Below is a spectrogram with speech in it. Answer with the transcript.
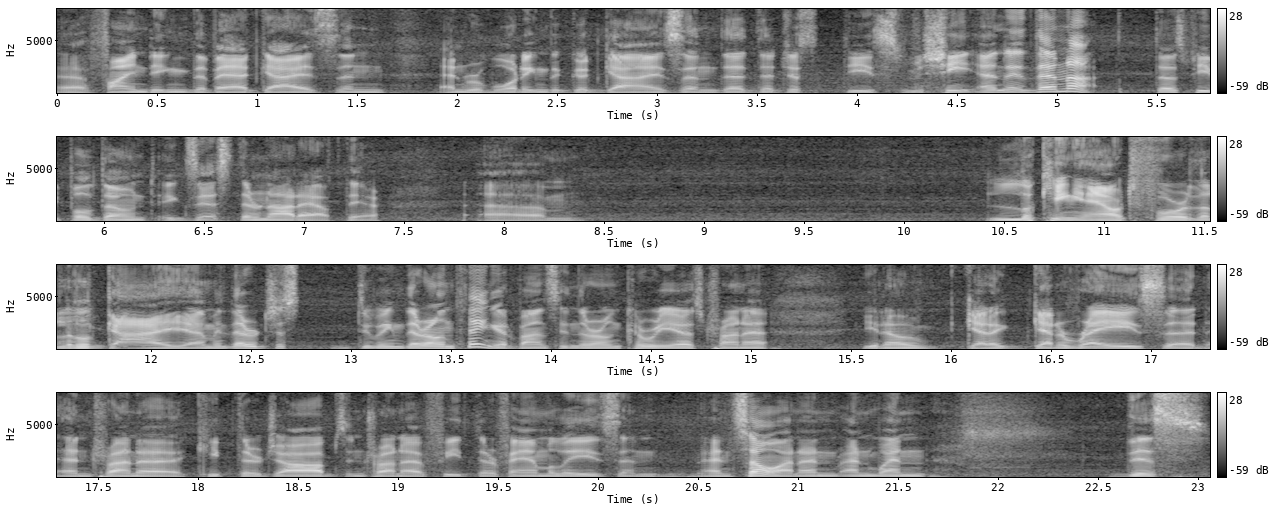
uh, finding the bad guys and, and rewarding the good guys, and they're, they're just these machine. And they're not. Those people don't exist. They're not out there. Um, looking out for the little guy. I mean, they're just doing their own thing, advancing their own careers, trying to, you know, get a get a raise and, and trying to keep their jobs and trying to feed their families and, and so on. And and when this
